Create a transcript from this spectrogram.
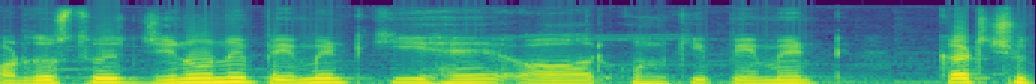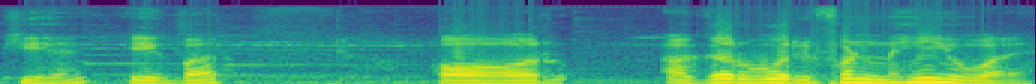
और दोस्तों, जिन्होंने पेमेंट की है और उनकी पेमेंट कट चुकी है एक बार, और अगर वो रिफ़ंड नहीं हुआ है,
